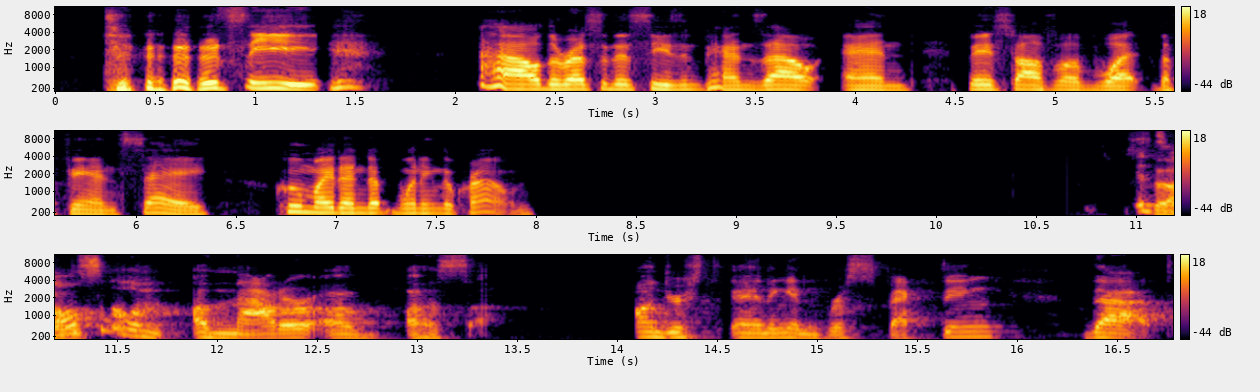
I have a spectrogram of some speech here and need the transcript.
to see how the rest of the season pans out and based off of what the fans say, who might end up winning the crown. It's so, also a, a matter of us understanding and respecting that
